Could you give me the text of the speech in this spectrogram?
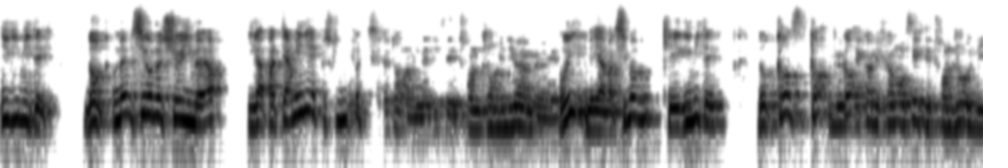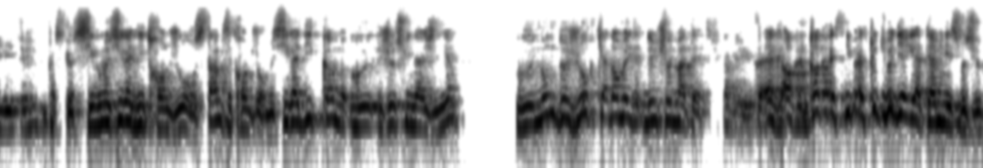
illimitée. Donc, même si le monsieur il meurt, il n'a pas terminé. Parce qu'une... Attends, on a dit que c'était 30 jours minimum. Oui, mais il y a un maximum qui est limité. Donc, quand. quand, quand... mais comment on sait que c'est 30 jours limité Parce que si le monsieur a dit 30 jours, Stam, c'est 30 jours. Mais s'il a dit comme je suis Nazir, le nombre de jours qu'il y a dans mes, les cheveux de ma tête. Est-ce que tu veux dire qu'il a terminé ce monsieur?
